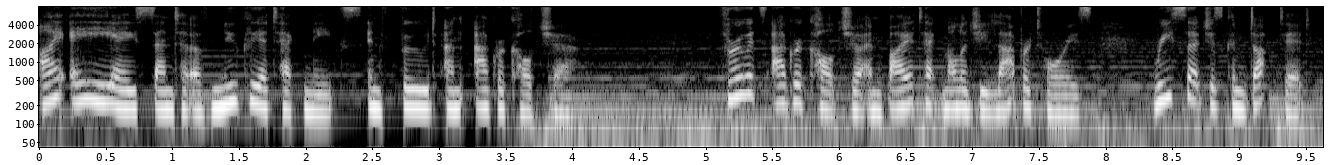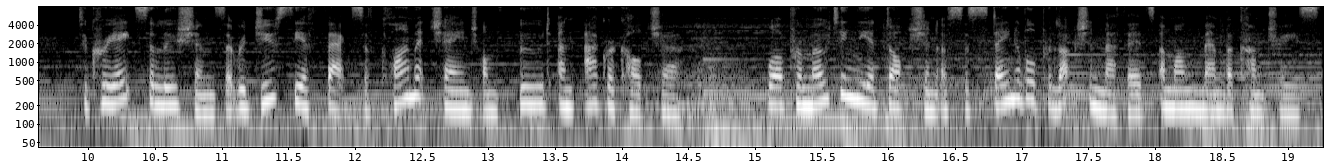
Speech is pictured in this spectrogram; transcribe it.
IAEA Center of Nuclear Techniques in Food and Agriculture. Through its agriculture and biotechnology laboratories, research is conducted to create solutions that reduce the effects of climate change on food and agriculture, while promoting the adoption of sustainable production methods among member countries.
